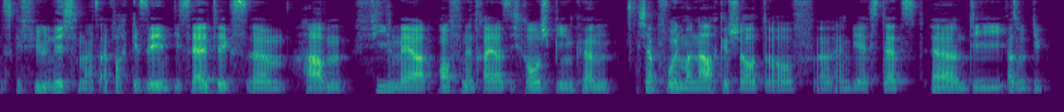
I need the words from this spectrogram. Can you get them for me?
das Gefühl nicht, man hat es einfach gesehen, die Celtics ähm, haben viel mehr offene Dreier sich rausspielen können. Ich habe vorhin mal nachgeschaut auf äh, NBA Stats. Äh, die, also die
